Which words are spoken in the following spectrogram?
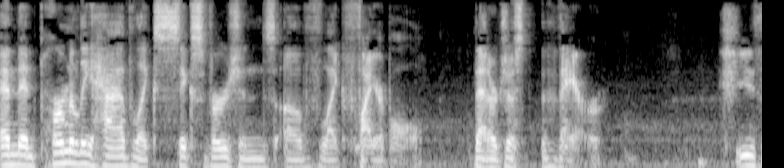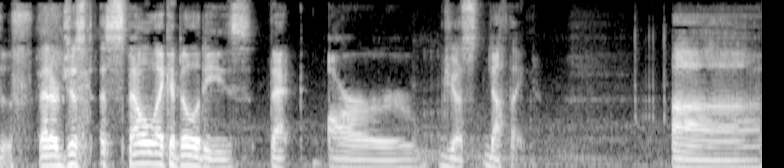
and then permanently have like six versions of like fireball that are just there Jesus. that are just a spell like abilities that are just nothing uh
